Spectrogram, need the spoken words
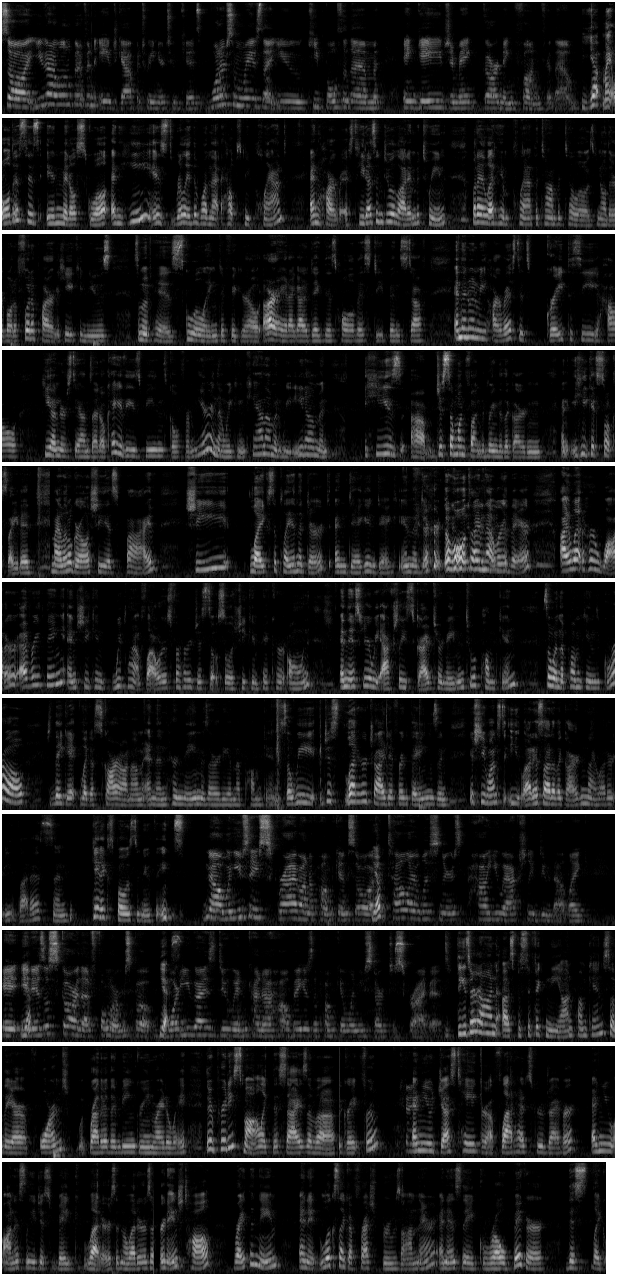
So you got a little bit of an age gap between your two kids. What are some ways that you keep both of them engaged and make gardening fun for them? Yep, my oldest is in middle school and he is really the one that helps me plant and harvest. He doesn't do a lot in between, but I let him plant the tomatillos. You know, they're about a foot apart. He can use some of his schooling to figure out, all right, I got to dig this hole this deep and stuff. And then when we harvest, it's great to see how he understands that, okay, these beans go from here and then we can can them and we eat them. And he's um, just someone fun to bring to the garden and he gets so excited. My little girl, she is five. She likes to play in the dirt and dig and dig in the dirt the whole time that we're there. I let her water everything and she can we plant flowers for her just so so she can pick her own. And this year we actually scribed her name into a pumpkin. So when the pumpkins grow, they get like a scar on them and then her name is already in the pumpkin. So we just let her try different things and if she wants to eat lettuce out of the garden, I let her eat lettuce and get exposed to new things. Now, when you say scribe on a pumpkin, so Yep. tell our listeners how you actually do that. Like, it, it is a scar that forms, but Yes. what do you guys do and kind of how big is the pumpkin when you start to scribe it? These are on a specific neon pumpkin, so they are orange rather than being green right away. They're pretty small, like the size of a grapefruit. Okay. And you just take a flathead screwdriver and you honestly just make letters. And the letters are an inch tall. Write the name, and it looks like a fresh bruise on there. And as they grow bigger, this like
